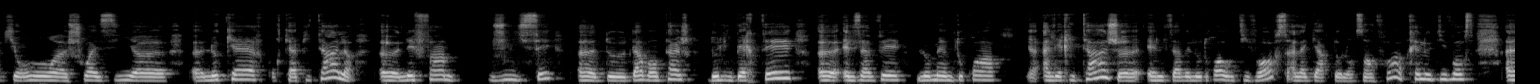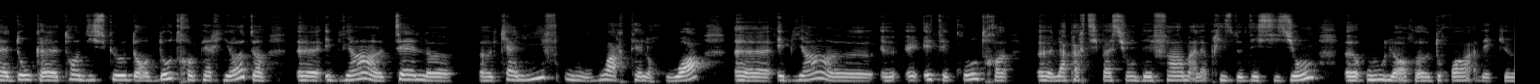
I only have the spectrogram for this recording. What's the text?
qui ont choisi le Caire pour capitale, les femmes jouissaient euh, de davantage de liberté, euh, elles avaient le même droit à l'héritage, euh, elles avaient le droit au divorce, à la garde de leurs enfants après le divorce. Euh, donc, euh, tandis que dans d'autres périodes, euh, eh tel euh, euh, calife ou voire tel roi, euh, eh euh, euh, était contre euh, la participation des femmes à la prise de décision euh, ou leurs euh, droits avec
